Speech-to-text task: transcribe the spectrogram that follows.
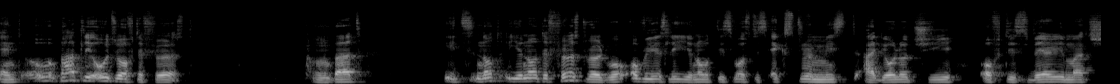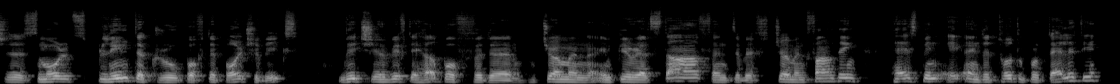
and oh, partly also of the First. But it's not, you know, the First World War, obviously, you know, this was this extremist ideology of this very much uh, small splinter group of the Bolsheviks, which, uh, with the help of the German imperial staff and with German funding, has been, and the total brutality,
